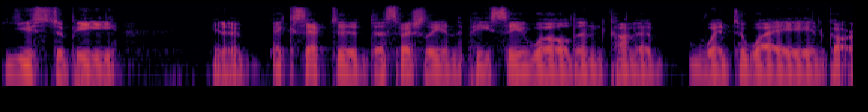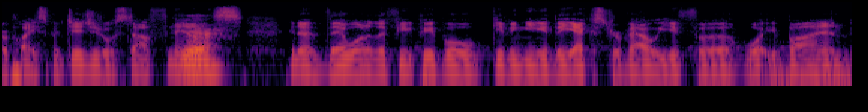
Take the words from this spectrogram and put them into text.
used to be, you know, accepted, especially in the PC world, and kind of went away and got replaced with digital stuff. Now Yeah. it's you know they're one of the few people giving you the extra value for what you're buying.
